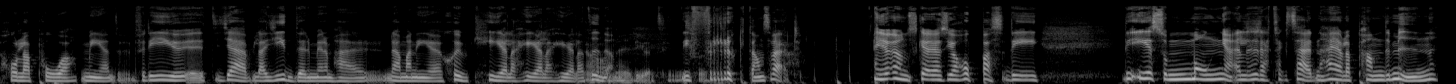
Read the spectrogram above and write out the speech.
hålla på med. För det är ju ett jävla jidder med de här när man är sjuk hela, hela, hela tiden. nej, det är det är fruktansvärt. Jag önskar, alltså jag hoppas. Det är, det är så många, eller rätt sagt så här, den här jävla pandemin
